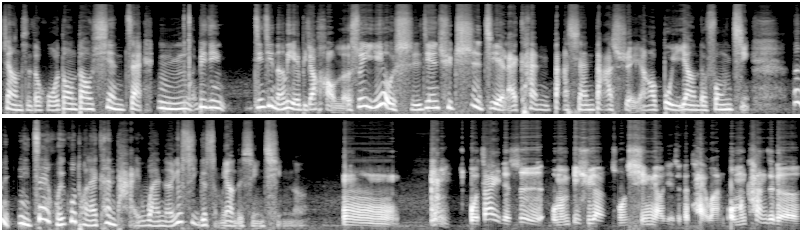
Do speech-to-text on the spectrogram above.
这样子的活动，到现在，嗯，毕竟经济能力也比较好了，所以也有时间去世界来看大山大水，然后不一样的风景。那你你再回过头来看台湾呢，又是一个什么样的心情呢？嗯。我在意的是，我们必须要重新了解这个台湾。我们看这个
